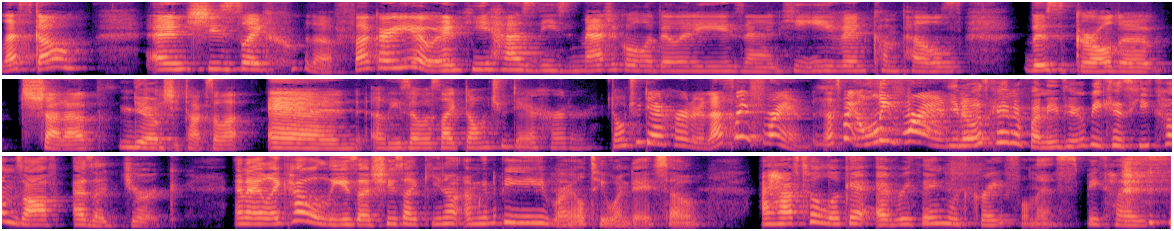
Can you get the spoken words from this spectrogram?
let's go." And she's like, "Who the fuck are you?" And he has these magical abilities and he even compels this girl to shut up Yeah. because she talks a lot. And Alizeh was like, "Don't you dare hurt her! Don't you dare hurt her! That's my friend. That's my only friend." You know what's kind of funny too? Because he comes off as a jerk. And I like how Alizeh, she's like, you know, I'm going to be royalty one day. So I have to look at everything with gratefulness because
